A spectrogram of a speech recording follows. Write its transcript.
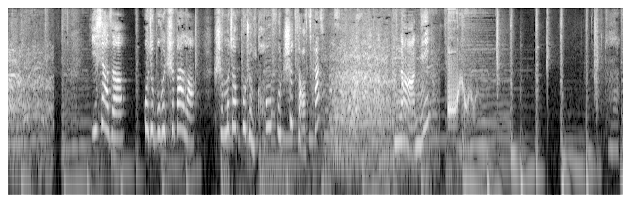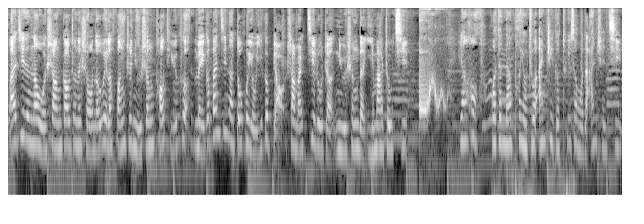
一下子我就不会吃饭了。什么叫不准空腹吃早餐？哪尼？我还记得呢，我上高中的时候呢，为了防止女生逃体育课，每个班级呢都会有一个表，上面记录着女生的姨妈周期。然后我的男朋友就按这个推算我的安全期，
